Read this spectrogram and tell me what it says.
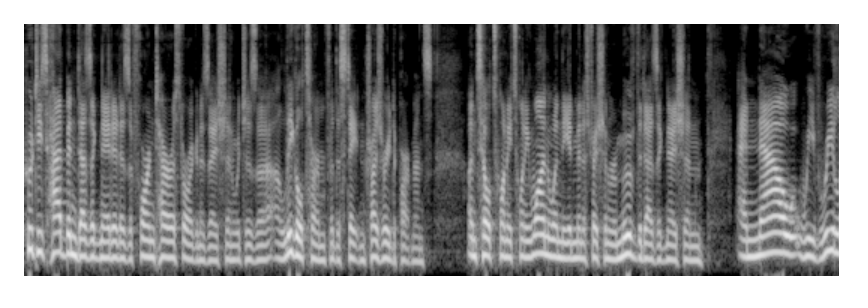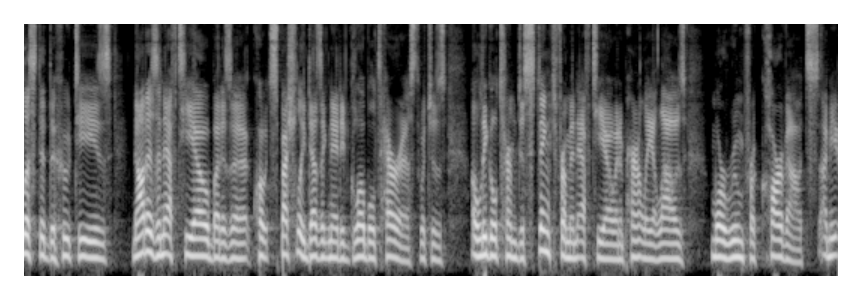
Houthis had been designated as a foreign terrorist organization, which is a, a legal term for the state and treasury departments, until 2021 when the administration removed the designation. And now we've relisted the Houthis not as an FTO, but as a quote, specially designated global terrorist, which is a legal term distinct from an FTO and apparently allows more room for carve outs. I mean,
